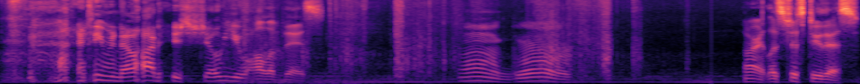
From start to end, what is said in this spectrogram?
I don't even know how to show you all of this. Oh my god. All right, let's just do this.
